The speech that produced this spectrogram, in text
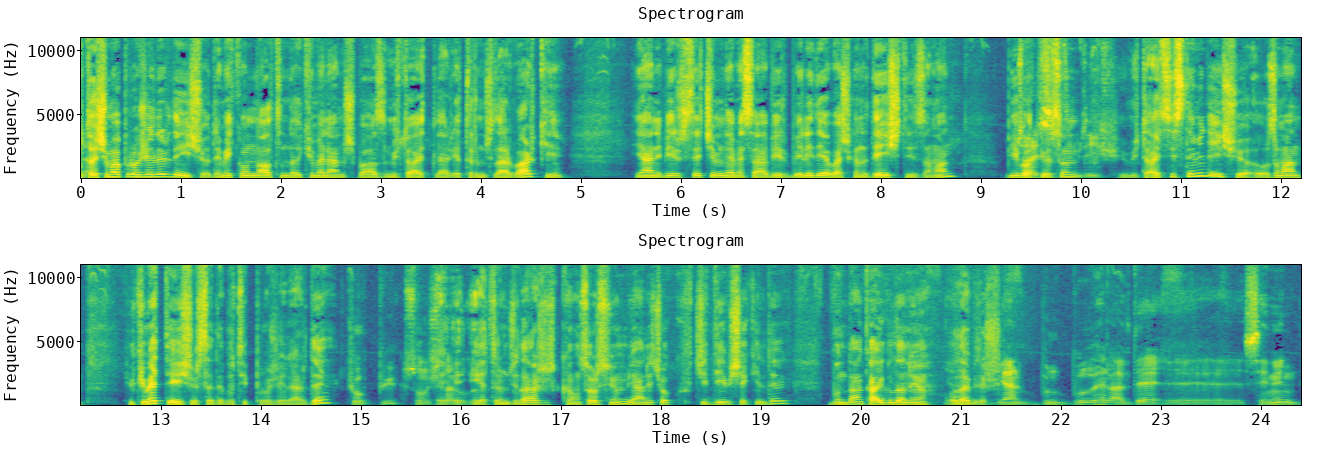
projeler- taşıma projeleri değişiyor. Demek ki onun altında kümelenmiş bazı müteahhitler, yatırımcılar var ki yani bir seçimle mesela bir belediye başkanı değiştiği zaman bir Müteahhit bakıyorsun sistemi değişiyor. müteahhit sistemi değişiyor. O zaman hükümet değişirse de bu tip projelerde Çok büyük sonuçlar e, olur. yatırımcılar konsorsiyum yani çok ciddi bir şekilde bundan kaygılanıyor olabilir. Yani bu, bu herhalde e, senin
